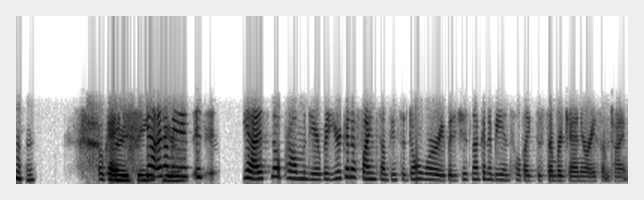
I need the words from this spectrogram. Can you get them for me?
okay. Right, yeah, and you. I mean it's it, yeah, it's no problem, dear. But you're gonna find something, so don't worry. But it's just not gonna be until like December, January, sometime.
